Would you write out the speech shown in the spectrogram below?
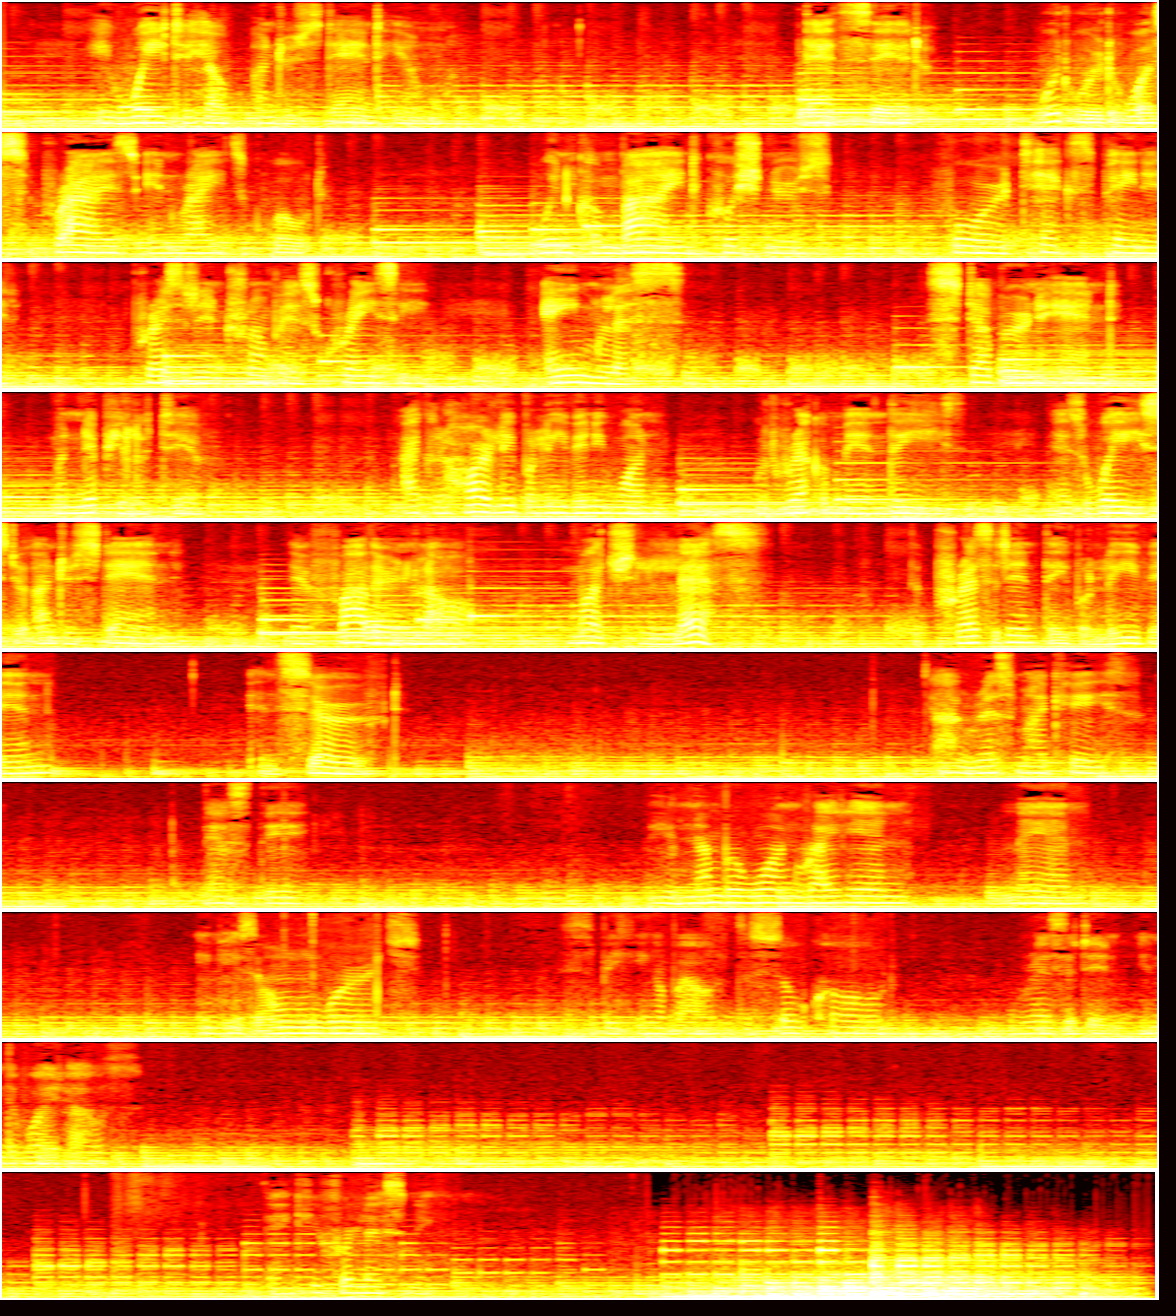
a way to help understand him. That said, Woodward was surprised and writes, quote, when combined Kushner's four texts painted President Trump as crazy, aimless, stubborn, and manipulative. I could hardly believe anyone would recommend these as ways to understand their father in law, much less the president they believe in and served. I rest my case. That's the the number one right hand man his own words speaking about the so-called resident in the White House. Thank you for listening.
